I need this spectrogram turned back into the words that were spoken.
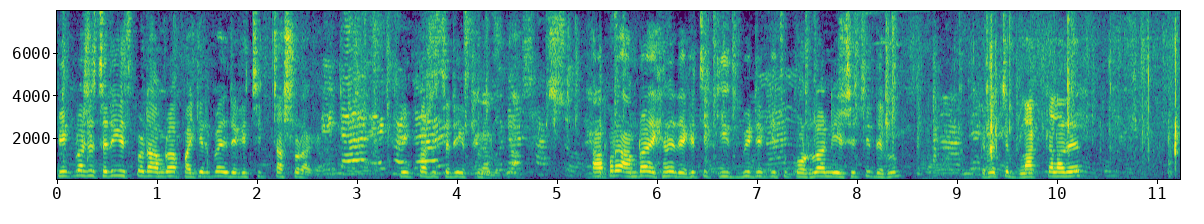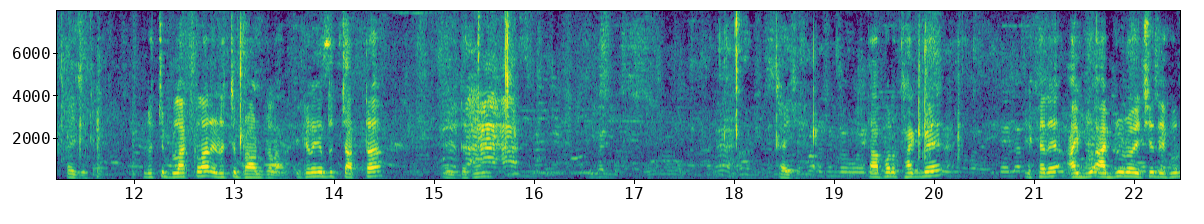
পিঙ্ক প্লাসের সেটিং স্প্রেটা আমরা পাইকারি প্রাইস রেখেছি চারশো টাকা। পিঙ্ক প্লাসের সেটিং স্প্রেগুলো তারপরে আমরা এখানে রেখেছি কিস বিটির কিছু কন্ট্রোলার নিয়ে এসেছি দেখুন। এটা হচ্ছে ব্ল্যাক কালারের এই যে। এটা হচ্ছে ব্ল্যাক কালার এটা হচ্ছে ব্রাউন কালার এখানে কিন্তু চারটা দেখুন। তারপরে থাকবে এখানে আইব্রো আইব্রো রয়েছে, দেখুন।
